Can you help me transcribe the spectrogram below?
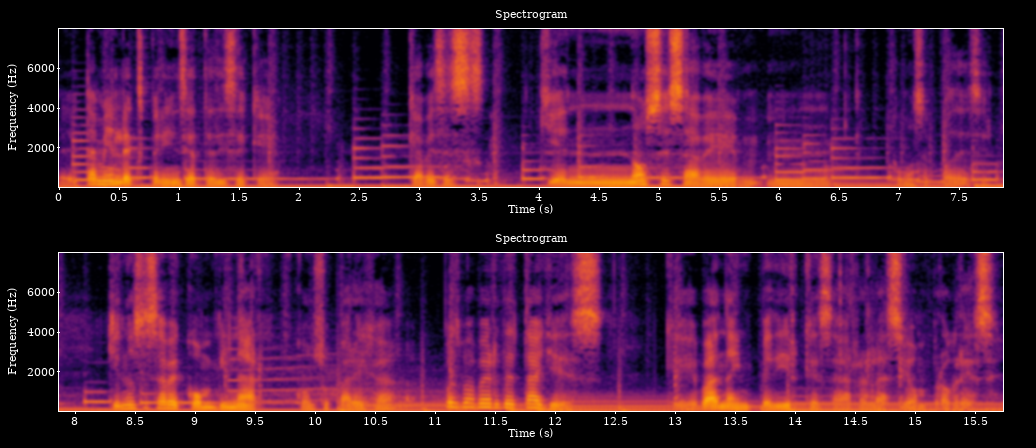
eh, también la experiencia te dice que, que a veces quien no se sabe, mm, ¿cómo se puede decir? Quien no se sabe combinar con su pareja, pues va a haber detalles que van a impedir que esa relación progrese.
